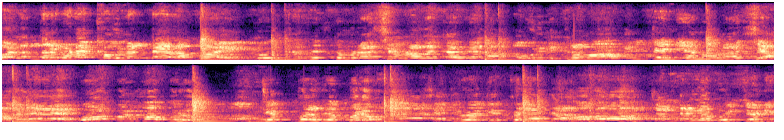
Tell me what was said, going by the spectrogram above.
వాళ్ళందరూ కూడా కవులు అంటారు అబ్బాయి కవిత్వం రాసిన వాళ్ళ కవ్యనా అవును మిత్రమా అయితే నేను రాశా. మోపులు మోపులు దెబ్బలు దెబ్బలు. చదివే దిక్కులేక. చంద్రలో కూర్చొని.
